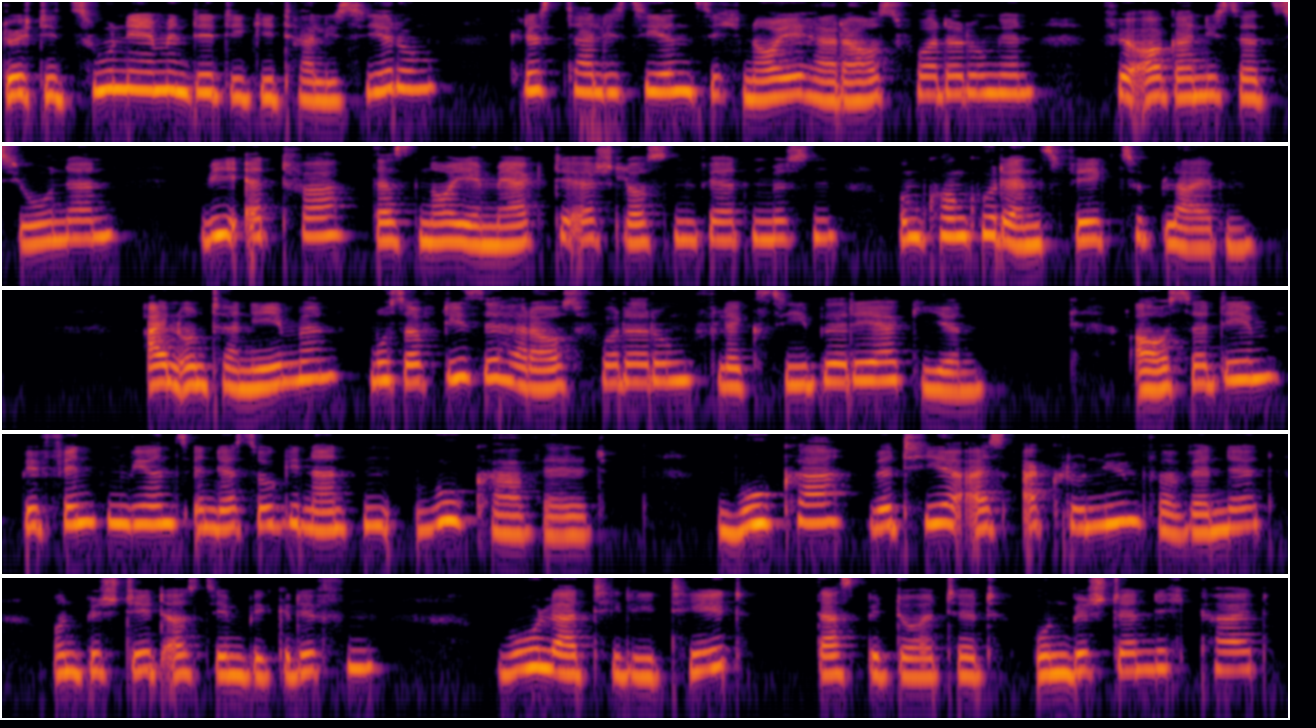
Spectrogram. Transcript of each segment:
Durch die zunehmende Digitalisierung kristallisieren sich neue Herausforderungen für Organisationen, wie etwa, dass neue Märkte erschlossen werden müssen, um konkurrenzfähig zu bleiben. Ein Unternehmen muss auf diese Herausforderung flexibel reagieren. Außerdem befinden wir uns in der sogenannten VUCA-Welt, VUCA wird hier als Akronym verwendet und besteht aus den Begriffen Volatilität, das bedeutet Unbeständigkeit,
